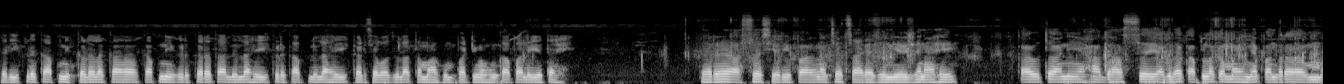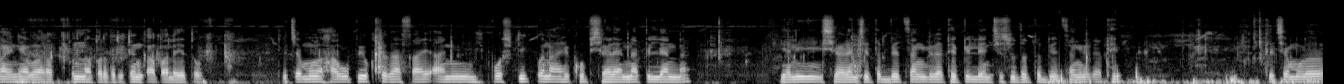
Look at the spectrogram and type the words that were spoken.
तर इकडं कापणी कडला का कापणी इकडं करत आलेलं आहे इकडं कापलेलं आहे इकडच्या बाजूला आता मागून पाठीमागून कापायला येत आहे. तर असं शेळी पालनाच्या चाऱ्याचं नियोजन आहे. काय होतं आणि हा घास एकदा कापला का महिन्या पंधरा महिन्याभरात पुन्हा परत रिटर्न कापायला येतो. त्याच्यामुळं हा उपयुक्त घास आहे आणि पौष्टिक पण आहे खूप शेळ्यांना पिल्ल्यांना. यांनी शेळ्यांची तब्येत चांगली राहते पिल्ल्यांचीसुद्धा तब्येत चांगली राहते. त्याच्यामुळं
